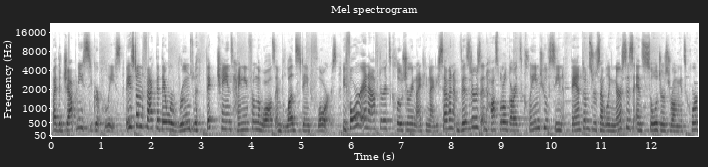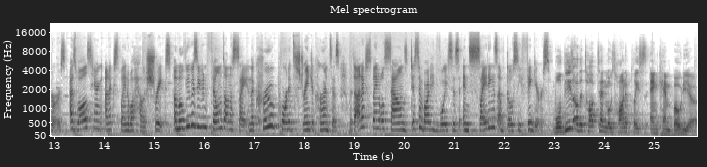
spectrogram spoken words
by the Japanese secret police, based on the fact that there were rooms with thick chains hanging from the walls and blood-stained floors. Before and after its closure in 1997, visitors and hospital guards claimed to have seen phantoms resembling nurses and soldiers roaming its corridors, as well as hearing unexplainable hellish shrieks. A movie was even filmed on the site and the crew reported strange occurrences with unexplainable sounds, disembodied voices, and sightings of ghostly figures. Well, these are the top 10 most haunted places in Cambodia.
